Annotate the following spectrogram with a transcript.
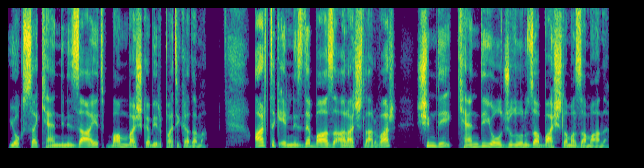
yoksa kendinize ait bambaşka bir patikada mı? Artık elinizde bazı araçlar var. Şimdi kendi yolculuğunuza başlama zamanı.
